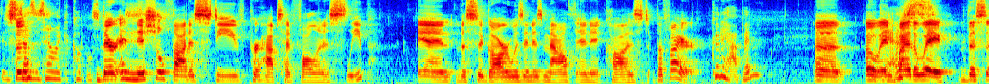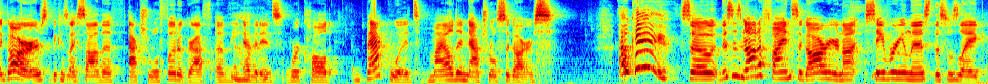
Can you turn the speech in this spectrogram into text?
this So doesn't sound like a couple's Their night. initial thought is Steve perhaps had fallen asleep and the cigar was in his mouth and it caused the fire. could happen. Uh, oh, and by the way, the cigars, because I saw the actual photograph of Uh-huh. the evidence, were called Backwoods Mild and Natural Cigars. Okay. So this is not a fine cigar. You're not savoring this. This was like,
